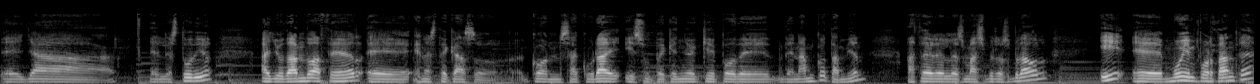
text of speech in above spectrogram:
eh, ya el estudio ayudando a hacer, eh, en este caso, con Sakurai y su pequeño equipo de, de Namco también, hacer el Smash Bros. Brawl. Y, eh, muy importante,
